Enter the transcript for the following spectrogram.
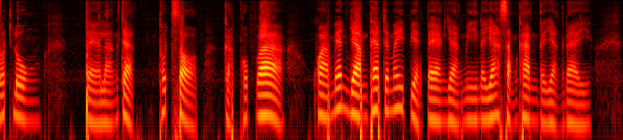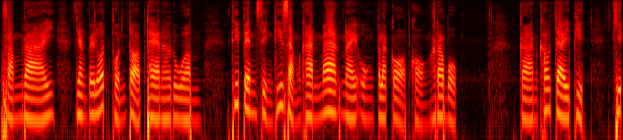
ลดลง แต่หลังจากทดสอบกลับพบว่า ความแม่นยำแทบจะไม่เปลี่ยนแปลงอย่างมีนัยสำคัญแต่อย่างใด ซ้ำร้ายยังไปลดผลตอบแทนรวม ที่เป็นสิ่งที่สำคัญมากในองค์ประกอบของระบบ การเข้าใจผิด คิด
